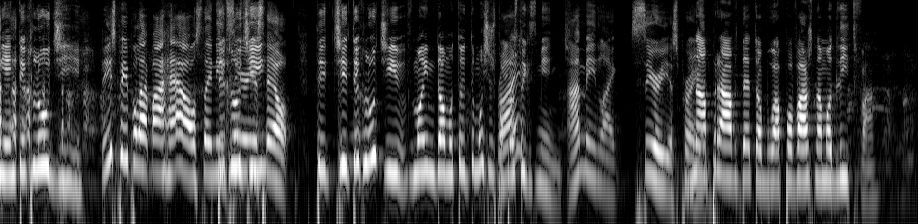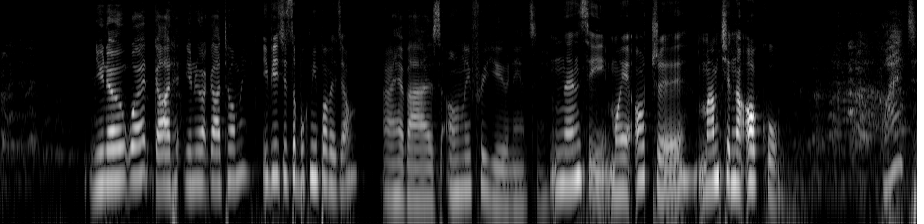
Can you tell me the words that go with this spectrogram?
zmień tych ludzi. these people at my house, they need Tych serious ludzi- help. Ty, ci, tych ludzi w moim domu, to ty musisz po Right? prostu ich zmienić. I mean, like serious praying. Naprawdę to była poważna modlitwa. You know what God? You know what God told me? I wiecie, co Bóg mi powiedział? I have eyes only for you, Nancy. Nancy, moje oczy, mam cię na oku. What?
